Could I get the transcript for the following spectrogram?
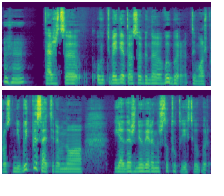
Угу. Кажется, у тебя нет особенно выбора. Ты можешь просто не быть писателем, но я даже не уверена, что тут есть выбор.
